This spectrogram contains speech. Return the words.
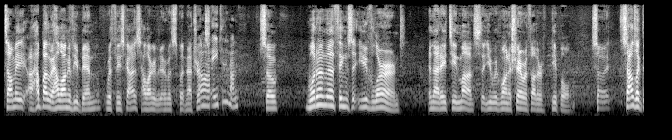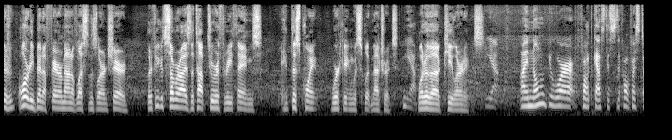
Tell me, uh, how, by the way, how long have you been with these guys? How long have you been with Split Metrics? Uh, 18 months. So, what are the things that you've learned in that 18 months that you would want to share with other people? So, it sounds like there's already been a fair amount of lessons learned shared. But if you could summarize the top two or three things at this point working with Split Metrics, Yeah. what are the key learnings? Yeah. I know your podcast is focused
